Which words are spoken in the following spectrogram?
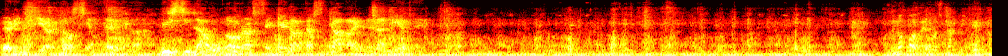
el invierno se acerca. ¿Y si la aurora se queda atascada en la nieve? No podemos permitirlo.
